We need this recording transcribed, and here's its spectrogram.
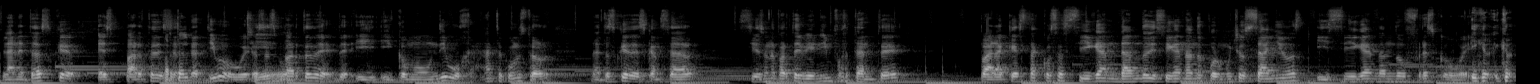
La neta es que es parte de Parte ser del- creativo, güey. Sí, es güey. parte de. de- y, y como un dibujante, como un ilustrador, la neta es que descansar sí es una parte bien importante para que esta cosa siga andando y siga andando por muchos años y siga andando fresco, güey. Y, y pero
